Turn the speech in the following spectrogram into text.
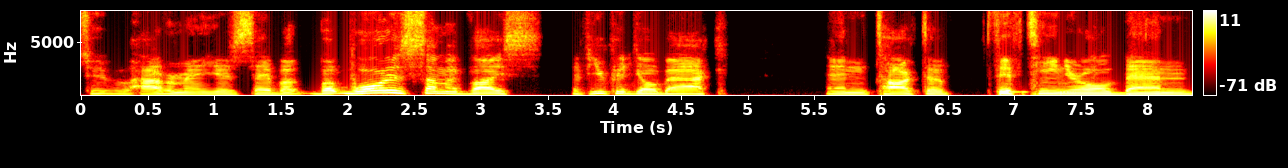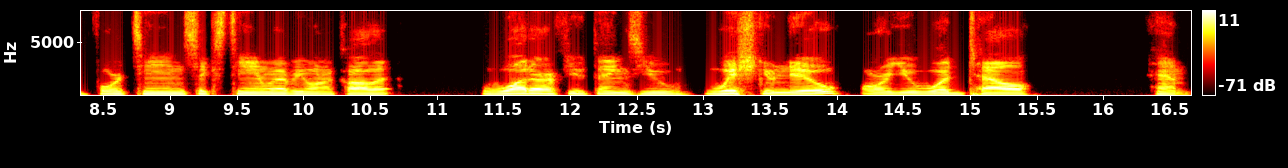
two however many years to say. But but what is some advice if you could go back and talk to 15 year old Ben, 14, 16, whatever you want to call it, what are a few things you wish you knew or you would tell him?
